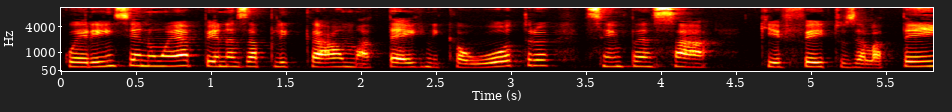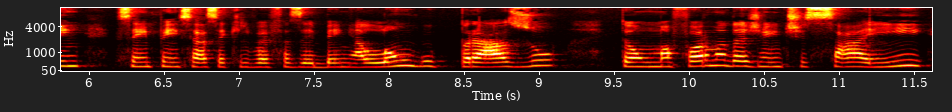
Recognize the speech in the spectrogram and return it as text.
Coerência não é apenas aplicar uma técnica ou outra sem pensar que efeitos ela tem, sem pensar se aquilo vai fazer bem a longo prazo. Então, uma forma da gente sair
